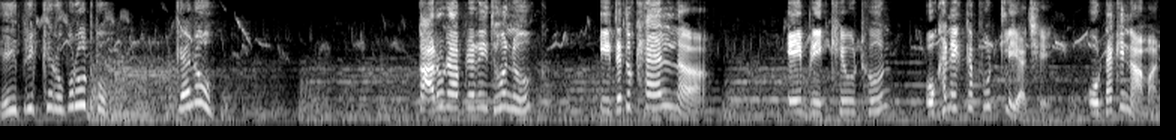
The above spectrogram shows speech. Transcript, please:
এই বৃক্ষের ওপরে উঠবো? কেন? কারণ আপনার এই ধনুক এটা তো খেল না এই বৃক্ষে উঠুন ওখানে একটা পুটলি আছে ওটাকে নামান।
